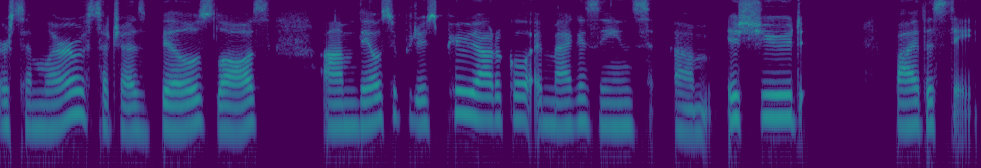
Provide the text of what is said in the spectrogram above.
are similar, such as bills, laws. Um, they also produce periodical and magazines um, issued by the state.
